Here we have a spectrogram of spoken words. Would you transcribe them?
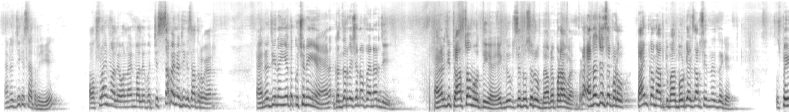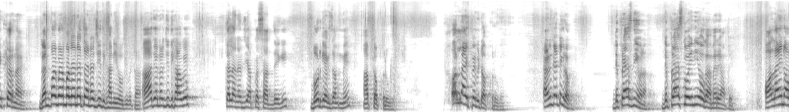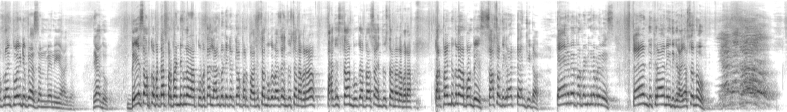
एनर्जी के साथ रहिए। ऑफलाइन वाले ऑनलाइन वाले बच्चे सब एनर्जी के साथ रहो यार। एनर्जी नहीं है तो कुछ नहीं है। Conservation of energy energy transform होती है। एक रूप से दूसरे रूप में, आपने पढ़ा हुआ है। बड़ा एनर्जी से पढ़ो। टाइम कम है आपके पास। बोर्ड का एग्ज़ाम से सीधे देखे। उस पर हिट करना है। गन पॉइंट नंबर लेना है तो एनर्जी दिखानी होगी बेटा। आज एनर्जी दिखाओगे? कल एनर्जी आपका साथ देगी। बोर्ड के एग्ज़ाम में आप टॉप करोगे। और लाइफ में भी टॉप करोगे। एनर्जेटिक रहो। डिप्रेस नहीं होना। डिप्रेस कोई नहीं होगा मेरे यहाँ पे। ऑनलाइन ऑफलाइन कोई डिप्रेशन में नहीं आएगा। ध्यान दो। बेस आपको पता है परपेंडिकुलर आपको पता है लाल बटे का पर पाकिस्तान भूखा पैसा हिंदुस्तान हरा पाकिस्तान भूखा पैसा हिंदुस्तान हरा भरा परपेंडिकुलर अपॉन बेस साफ़ साफ़ दिख रहा है टेन थीटा टेन में परपेंडिकुलर बड़े बेस टेन दिख रहा है नहीं दिख रहा। है यस नो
